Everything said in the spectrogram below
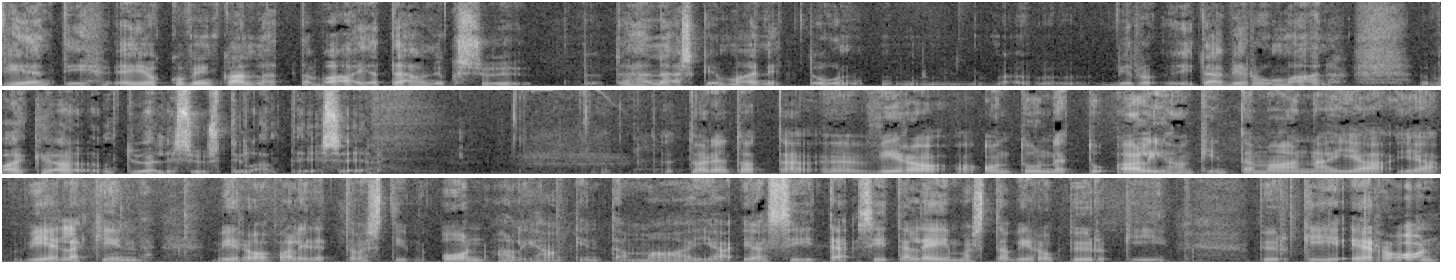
vienti ei ole kovin kannattavaa ja tämä on yksi syy tähän äsken mainittuun Itä-Virumaan vaikeaan työllisyystilanteeseen toden totta Viro on tunnettu alihankintamaana ja, ja vieläkin Viro valitettavasti on alihankintamaa ja, ja siitä, siitä leimasta Viro pyrkii, pyrkii eroon.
